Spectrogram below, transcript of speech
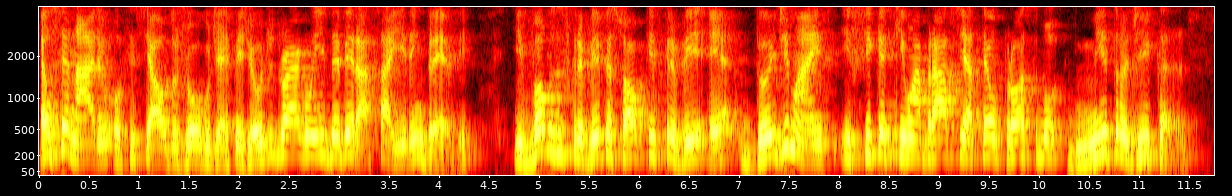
é o cenário oficial do jogo de RPG Old Dragon e deverá sair em breve. E vamos escrever, pessoal, porque escrever é doido demais. E fica aqui um abraço e até o próximo Nitro Dicas.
